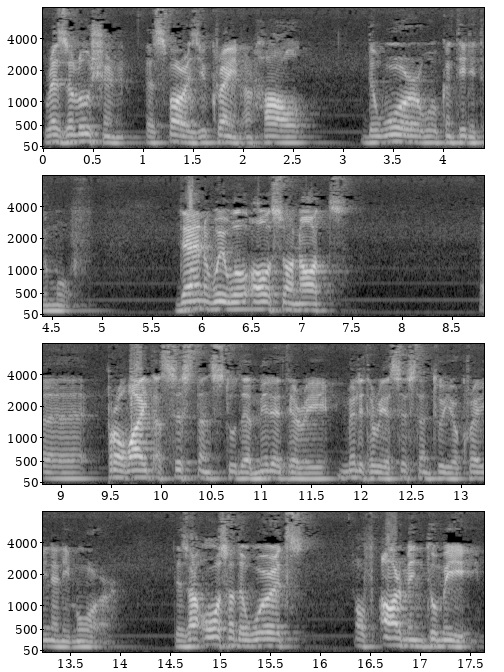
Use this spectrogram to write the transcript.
resolution as far as Ukraine on how the war will continue to move. Then we will also not uh, provide assistance to the military military assistance to Ukraine anymore. These are also the words of Armin to me.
